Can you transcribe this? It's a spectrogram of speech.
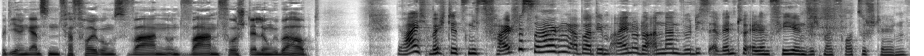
mit ihren ganzen Verfolgungswahn und Wahnvorstellungen überhaupt. Ja, ich möchte jetzt nichts Falsches sagen, aber dem einen oder anderen würde ich es eventuell empfehlen, sich mal vorzustellen.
